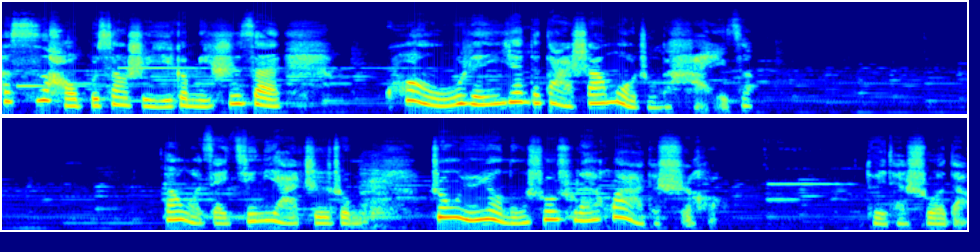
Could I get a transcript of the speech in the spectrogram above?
他丝毫不像是一个迷失在旷无人烟的大沙漠中的孩子。当我在惊讶之中，终于又能说出来话的时候，对他说道：“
